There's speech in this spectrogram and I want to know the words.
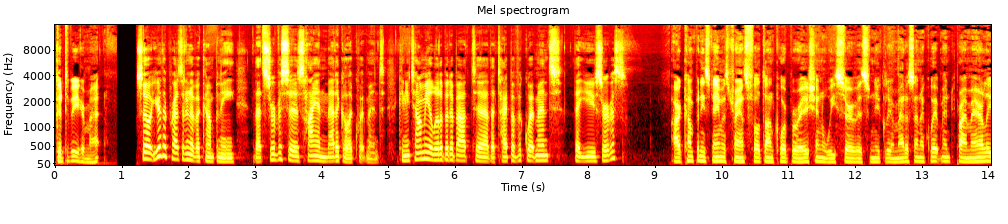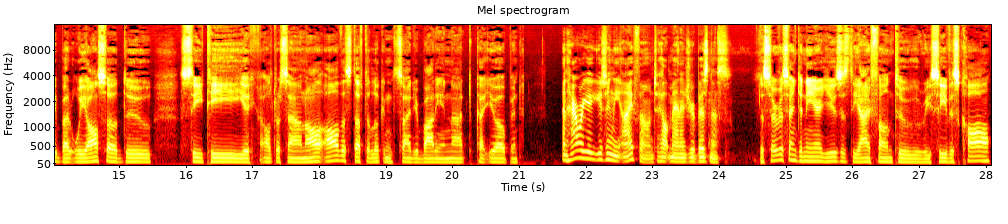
Good to be here, Matt. So, you're the president of a company that services high end medical equipment. Can you tell me a little bit about uh, the type of equipment that you service? Our company's name is Transphoton Corporation. We service nuclear medicine equipment primarily, but we also do CT, ultrasound, all, all the stuff to look inside your body and not cut you open. And how are you using the iPhone to help manage your business? The service engineer uses the iPhone to receive his call,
